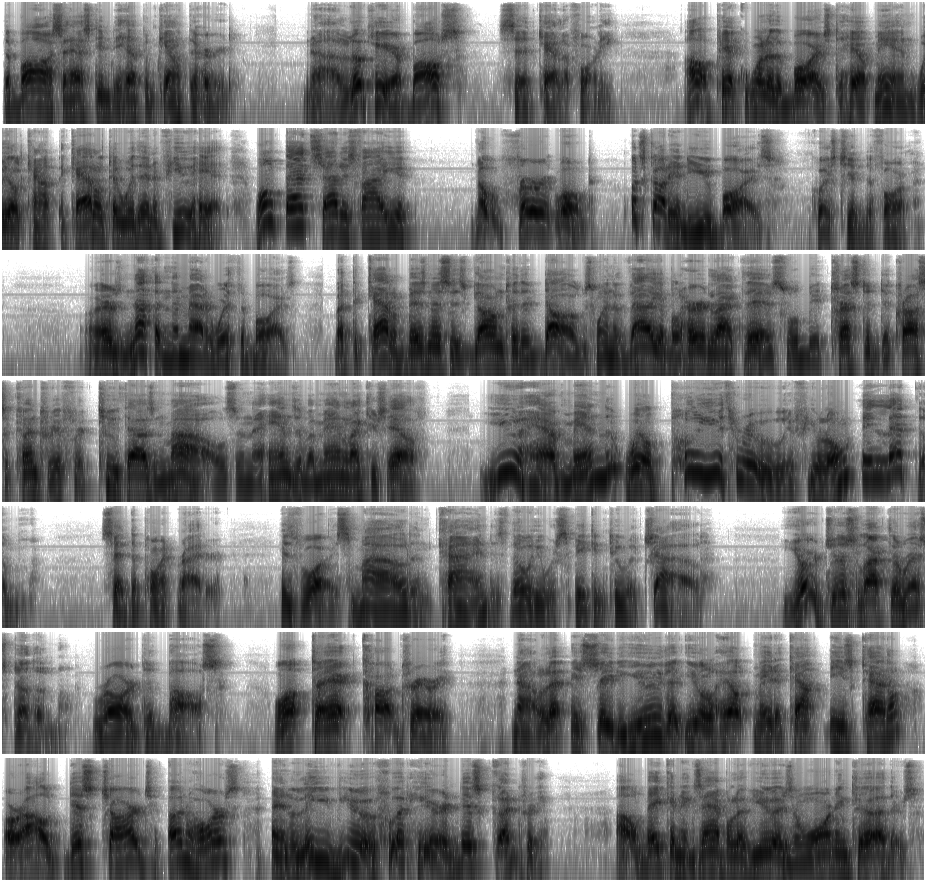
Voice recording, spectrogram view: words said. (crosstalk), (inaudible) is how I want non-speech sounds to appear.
The boss asked him to help him count the herd. Now, look here, boss, said Californy. I'll pick one of the boys to help me, and we'll count the cattle to within a few head. Won't that satisfy you? No, sir, it won't. What's got into you boys? questioned the foreman. There's nothing the matter with the boys, but the cattle business is gone to the dogs when a valuable herd like this will be trusted to cross a country for two thousand miles in the hands of a man like yourself. You have men that will pull you through if you'll only let them, said the point rider, his voice mild and kind as though he were speaking to a child. You're just like the rest of them, roared the boss. Want to act contrary. Now let me say to you that you'll help me to count these cattle, or I'll discharge, unhorse, and leave you afoot here in this country. I'll make an example of you as a warning to others.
